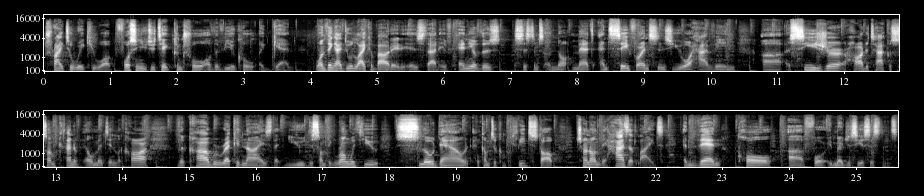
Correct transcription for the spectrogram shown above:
try to wake you up, forcing you to take control of the vehicle again. One thing I do like about it is that if any of those systems are not met, and say for instance you are having uh, a seizure, a heart attack, or some kind of ailment in the car, the car will recognize that you there's something wrong with you, slow down and come to a complete stop, turn on the hazard lights, and then call uh, for emergency assistance.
